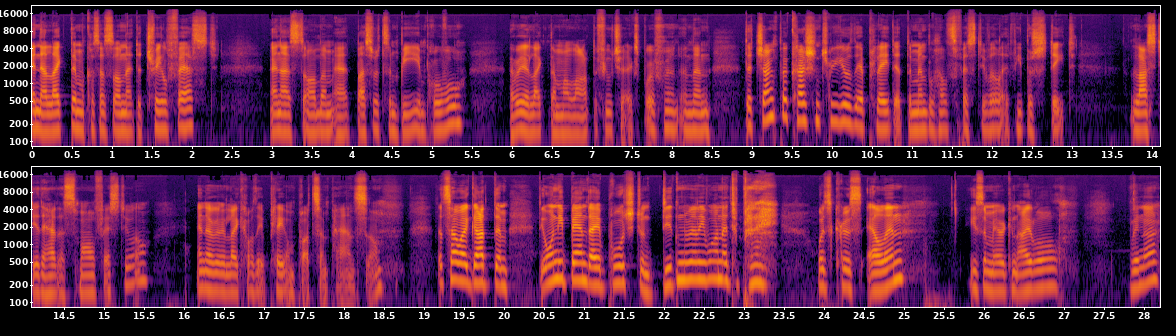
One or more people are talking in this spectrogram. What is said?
and I liked them because I saw them at the Trail Fest, and I saw them at Buzzards and B in Provo. I really liked them a lot, the future ex-boyfriend, and then the Junk Percussion Trio, they played at the Mental Health Festival at Weber State. Last year they had a small festival, and I really like how they play on pots and pans. So that's how I got them. The only band I approached and didn't really want to play was Kris Allen. He's American Idol winner.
